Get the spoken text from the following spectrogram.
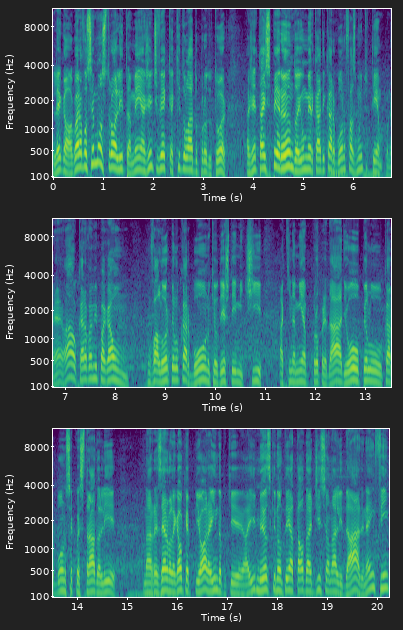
Legal. Agora, você mostrou ali também, a gente vê que aqui do lado do produtor, a gente está esperando aí um mercado de carbono faz muito tempo, né? Ah, o cara vai me pagar um, um valor pelo carbono que eu deixo de emitir aqui na minha propriedade ou pelo carbono sequestrado ali na reserva legal, que é pior ainda, porque aí mesmo que não tem a tal da adicionalidade, né? Enfim.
